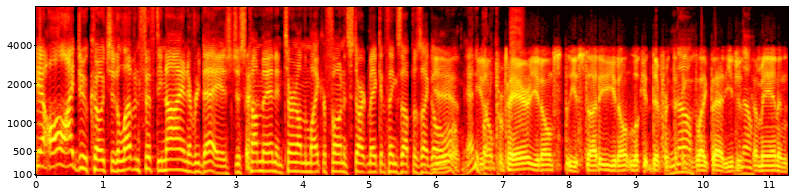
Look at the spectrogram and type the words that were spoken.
Yeah, all I do, Coach, at 11:59 every day is just come in and turn on the microphone and start making things up as I go yeah, along. Anybody? you don't prepare, you don't you study, you don't look at different No. things like that. You just No. come in and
